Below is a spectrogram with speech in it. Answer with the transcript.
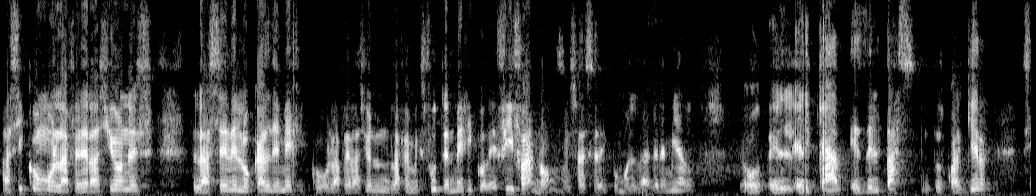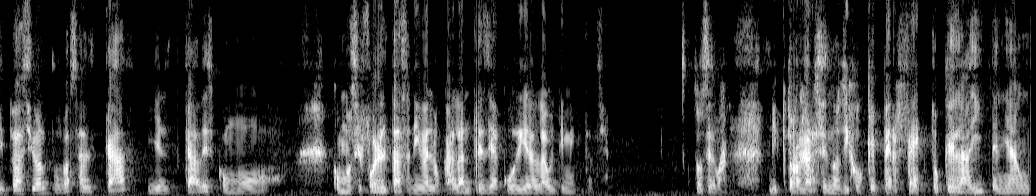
Así como la federación es la sede local de México, la federación, la Femex en México de FIFA, ¿no? Esa es como el agremiado, o el, el, CAD es del TAS. Entonces cualquier situación, pues vas al CAD y el CAD es como, como si fuera el TAS a nivel local antes de acudir a la última instancia. Entonces, bueno, Víctor Garcés nos dijo que perfecto, que él ahí tenía un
